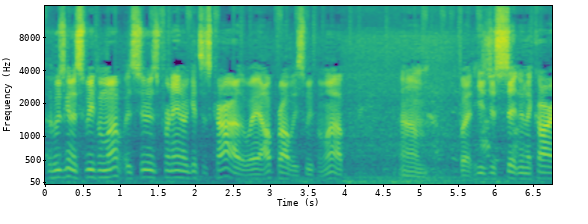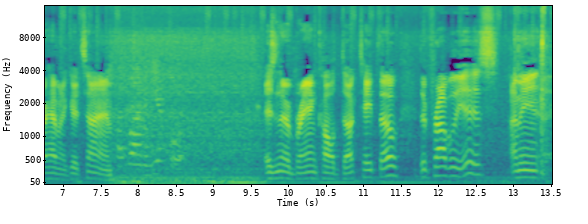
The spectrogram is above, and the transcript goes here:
who's gonna sweep him up? As soon as Fernando gets his car out of the way, I'll probably sweep him up. Um, but he's just sitting in the car having a good time. That's what I'm here for. Isn't there a brand called duct tape though? There probably is. I mean, uh,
